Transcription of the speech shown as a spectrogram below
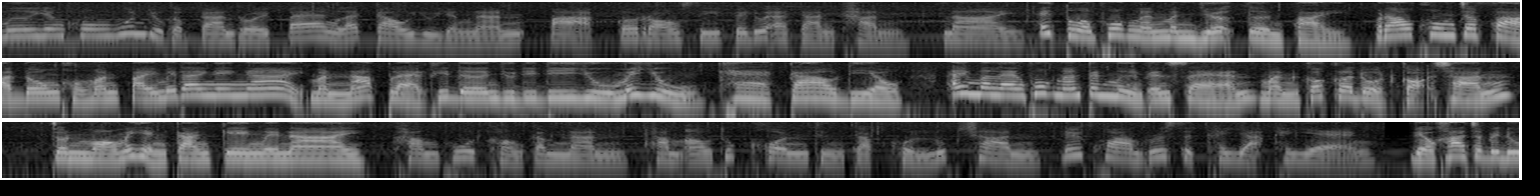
มือยังคงวุ่นอยู่กับการโรยแป้งและเกาอยู่อย่างนั้น ปากก็ร้องซีดไปด้วยอาการคัน นาย ไอตัวพวกนั้นมันเยอะเกินไป เราคงจะฝ่าดงของมันไปไม่ได้ง่าย ๆ มันน่าแปลกที่เดินอยู่ดีๆ อยู่ไม่อยู่ แค่ก้าวเดียว ไอ้แมลงพวกนั้นเป็นหมื่นเป็นแสน มันก็กระโดดเกาะฉัน จนมองไม่เห็นกางเกงเลยนายคำพูดของกำนันทำเอาทุกคนถึงกับขนลุกชัน ด้วยความรู้สึกขยะแขยง เดี๋ยวข้าจะไปดู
